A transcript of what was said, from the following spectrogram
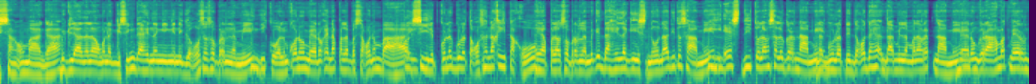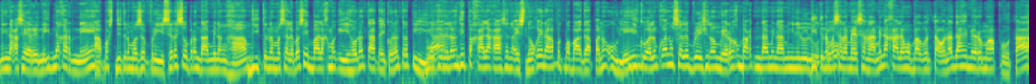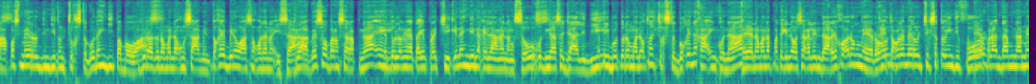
Isang umaga, bigla na lang ako nagising dahil nanginginig ako sa sobrang lamig. Hindi ko alam kung anong meron kaya napalabas ako ng bahay. Pagsilip ko, nagulat ako sa nakita ko. Kaya pala sobrang lamig eh dahil nag snow na dito sa amin. PS, dito lang sa lugar namin. Nagulat din ako dahil ang dami laman ng rep namin. Merong graham at meron ding nakaserenade na karne. Tapos dito naman sa freezer, eh, sobrang dami ng ham. Dito naman sa labas ay balak mag-ihaw ng tatay ko ng trapilya. Buti na lang di pa kalakasan ng snow kaya nakapagpabaga pa ng uli. Hindi ko alam kung anong celebration ang meron kung bakit ang dami naming niluluto. Dito naman sa lamesa namin, akala mo bagong taon na dahil meron mga prutas. Tapos meron din ditong go na hindi pa bawas. Sigurado naman akong sa amin to kaya binawasan ko na ng isa. Grabe, sobrang sarap nga eh. Ito lang yata yung fried chicken na hindi na kailangan ng sauce. Bukod nga sa Jollibee. Pati buto ng manok ng chooks to go, kinakain ko na. Kaya naman napatingin ako sa kalendaryo kung anong meron. Kita ko na meron chicks sa 24. Kaya pala ang dami namin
